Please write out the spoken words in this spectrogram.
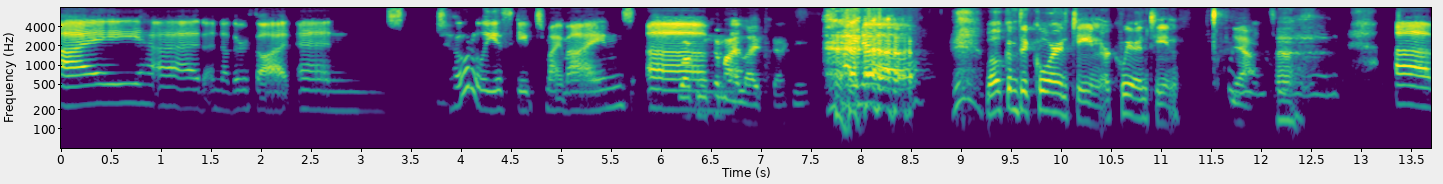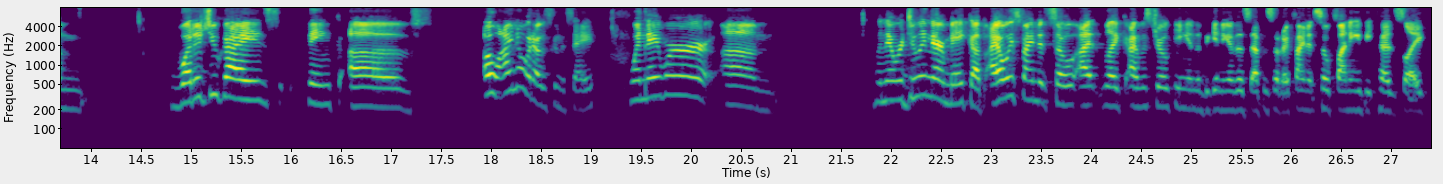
i had another thought and totally escaped my mind um Welcome to my life, Jackie. i know Welcome to quarantine or quarantine. Yeah. Quarantine. um what did you guys think of oh i know what i was going to say when they were um when they were doing their makeup i always find it so i like i was joking in the beginning of this episode i find it so funny because like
